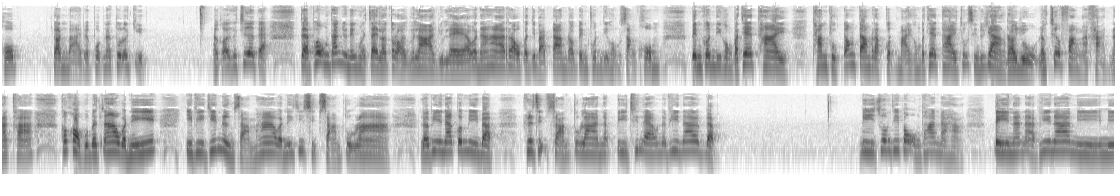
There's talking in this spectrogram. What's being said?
พบตอนบ่ายไปพบนักธุรกิจ แล้วก็เชื่อแต่แต่พระองค์ท่านอยู่ในหัวใจเราตลอดเวลาอยู่แล้วนะฮะเราปฏิบัติตามเราเป็นคนดีของสังคม เป็นคนดีของประเทศไทยทำถูกต้องตามหลักกฎหมายของประเทศไทย ทุกสิ่งทุกอย่างเราอยู่เราเชื่อฟังอะค่ะนะคะ ก็ขอบคุณพระเจ้าวันนี้ EP ที่หนึ่งสามห้าวันนี้ที่สิบสามตุลาแล้วพี่นะก็มีแบบคือสิบสามตุลานะปีที่แล้วนะพี่นะแบบ ปีช่วงที่พระองค์ท่านนะคะปีนั้นอะพี่หน่ามีมี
